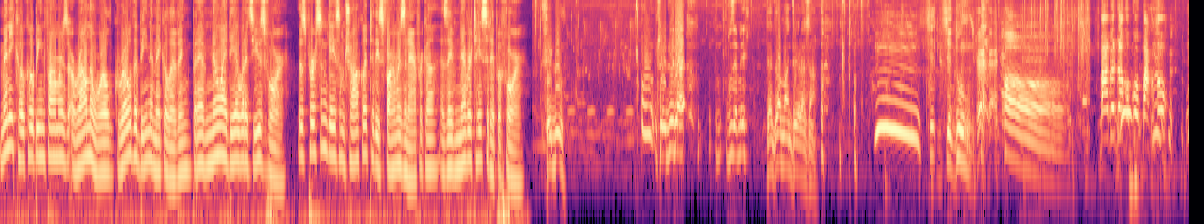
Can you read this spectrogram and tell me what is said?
Many cocoa bean farmers around the world grow the bean to make a living, but have no idea what it's used for. This person gave some chocolate to these farmers in Africa as they've never tasted it before. C'est doux. Oh, C'est doux là. Vous aimez C'est vraiment intéressant. Mmh, Hmm, c'est doux. Oh. Hmm. Hmm.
